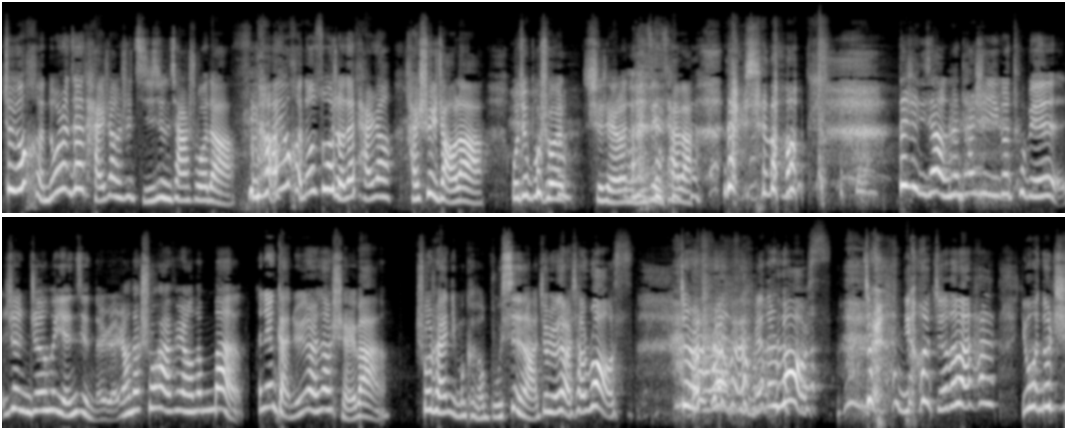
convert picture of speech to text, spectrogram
就有很多人在台上是即兴瞎说的，还有很多作者在台上还睡着了，我就不说是谁了，你们自己猜吧。但是呢，但是你想想看，他是一个特别认真和严谨的人，然后他说话非常的慢，他那感觉有点像谁吧？说出来你们可能不信啊，就是有点像 Rose，就是 Ross 里面的 Ross，就是 你要觉得吧，他有很多知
